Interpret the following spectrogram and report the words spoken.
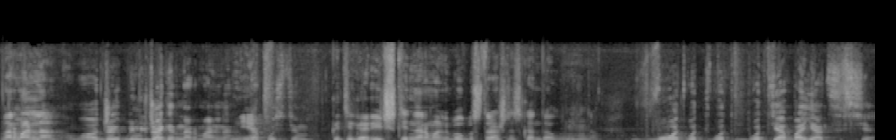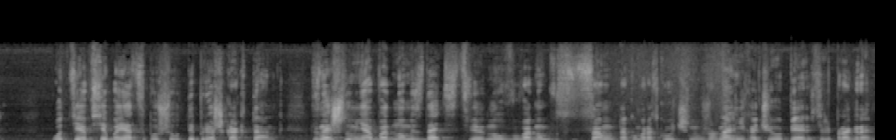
Нормально? А, Дж... Мик Джаггер нормально, Нет. допустим. Категорически нормально. Был бы страшный скандал у них угу. там. Вот, вот, вот, вот тебя боятся все. Вот тебя все боятся, потому что вот ты прешь как танк. Ты знаешь, что у меня в одном издательстве, ну, в одном самом таком раскрученном журнале, не хочу его пиарить или программе,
